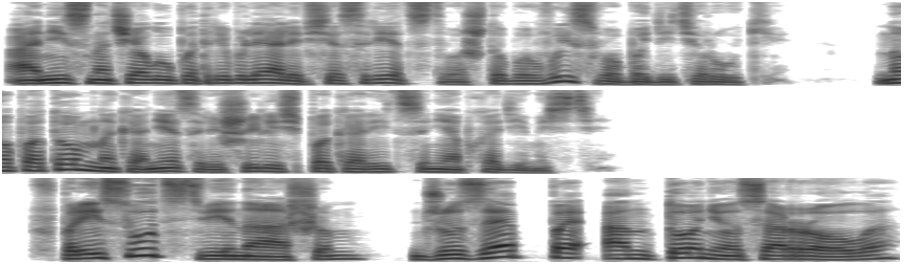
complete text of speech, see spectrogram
Они сначала употребляли все средства, чтобы высвободить руки, но потом, наконец, решились покориться необходимости. В присутствии нашем Джузеппе Антонио Саролла,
